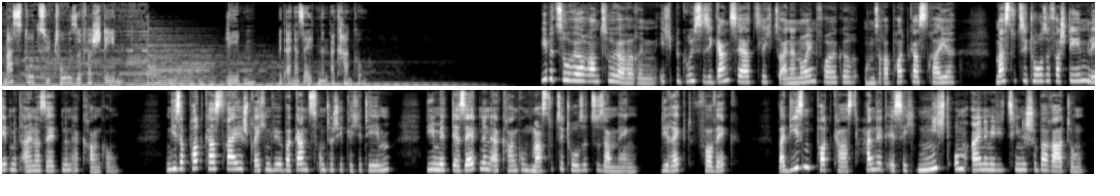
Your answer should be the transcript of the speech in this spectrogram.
Mastozytose verstehen. Leben mit einer seltenen Erkrankung. Liebe Zuhörer und Zuhörerinnen, ich begrüße Sie ganz herzlich zu einer neuen Folge unserer Podcast-Reihe Mastozytose verstehen, Leben mit einer seltenen Erkrankung. In dieser Podcast-Reihe sprechen wir über ganz unterschiedliche Themen, die mit der seltenen Erkrankung Mastozytose zusammenhängen. Direkt vorweg. Bei diesem Podcast handelt es sich nicht um eine medizinische Beratung.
